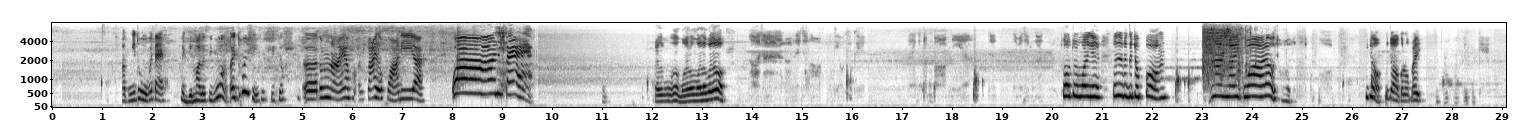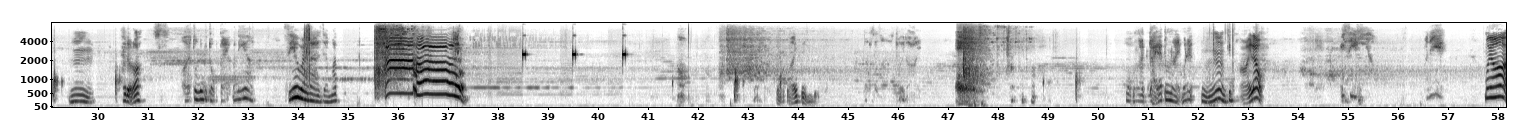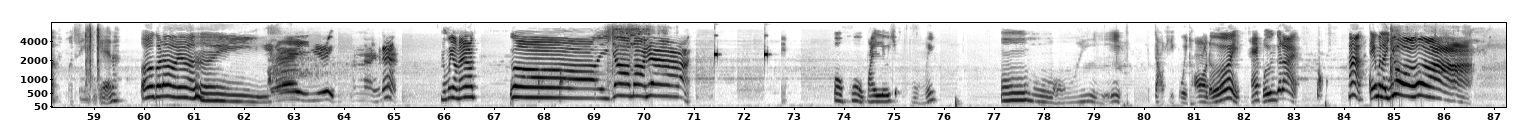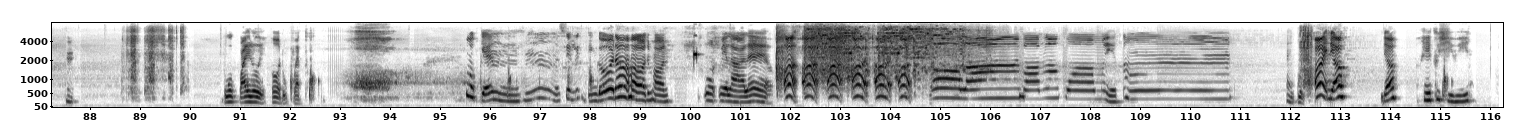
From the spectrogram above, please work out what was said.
เอาตรงนี้ถูกไม่แต่ ไม่หยิบมาเลยสีม่วง เอ้ยถ้วยสีสีเขียวเออตรงไหนอะซ้ายหรือขวาดีอะ ว้านี่แตกมาลงมาลงมาลงมาลงชอบตัวมันไงต้องจะเป็นกระจกปลอมนั่นไงกว่าแล้วชอบกูจะกูจะกระโดดไป อืมเฮ้ยเดี๋ยวนะ เฮ้ย ตรงนี้กระจกแตกวะเนี่ยเสียเวลาจะมาอ้าวหายไปอยู่เราจะช่วยได้งัดไก่ได้ตรงไหนวะเนี่ย อืมกิบหายแล้วไอ้สีมาดิไม่เอามาสิแกนะ ออก็ได้อะเฮ้ยเฮ้ยอันไหนวะเนี่ยยังไม่ยอมไหนหรอกโอ้ยยอมมาเลยโอ้โห ไปเร็วชิบหายโอ้โหยเจ้าที่กล้วยทอดเอ้ยแท้ปืนก็ได้ฮะเจ๊งมาเลยโย่ บวกไปเลยเออดูแฟตพวกแกมันสิ้นฤทธิ์จริงเลยนะจำพรหมดเวลาแล้วอ้ออ้ออ้ออ้ออ้ออ้ออ้อลาความรักความเมตตาไอ้กุดเอ้ยเดี๋ยว เดี๋ยวเฮ้คือชีวิต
